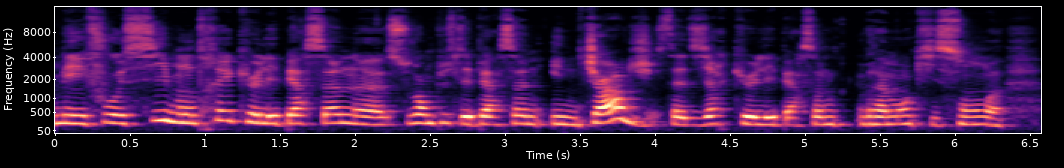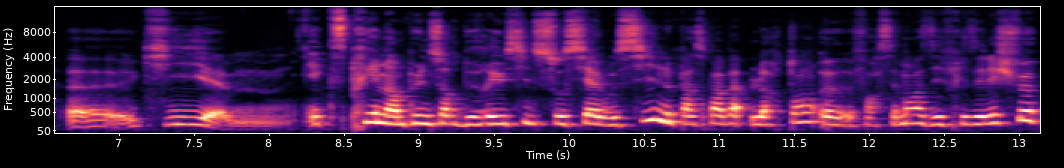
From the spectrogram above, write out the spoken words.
mais il faut aussi montrer que les personnes, euh, souvent plus les personnes in charge, c'est-à-dire que les personnes vraiment qui sont, qui expriment un peu une sorte de réussite sociale aussi, ne passent pas leur temps forcément à se défriser les cheveux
